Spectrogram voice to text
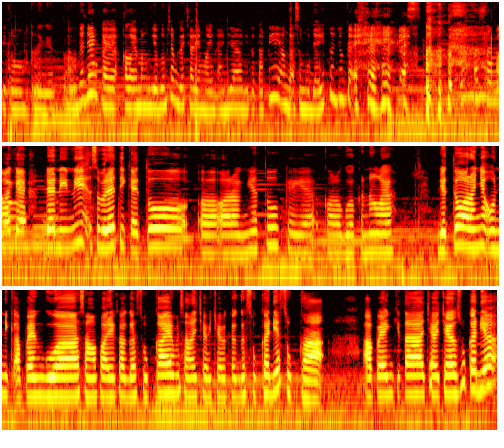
gitu. Nah, gitu. Ya udah deh kayak kalau emang dia belum siap gue cari yang lain aja gitu. Tapi ya nggak semudah itu juga. Oke, dan ini sebenarnya Tika itu eh, orangnya tuh kayak kalau gue kenal ya, dia tuh orangnya unik. Apa yang gue sama Fari kagak suka, yang misalnya cewek-cewek kagak suka, dia suka. Apa yang kita cewek-cewek suka, dia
